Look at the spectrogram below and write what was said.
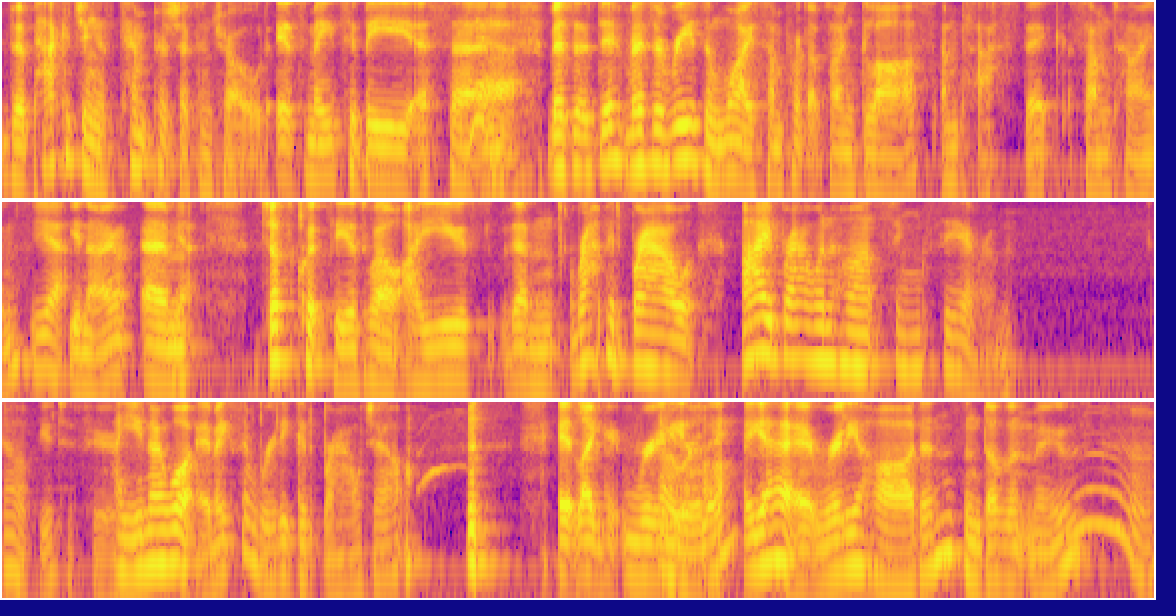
the packaging is temperature controlled. It's made to be a certain. Yeah. There's a there's a reason why some products are in glass and plastic sometimes. Yeah. You know. Um, Yeah. Just quickly as well, I use um, Rapid Brow Eyebrow Enhancing Serum. Oh, beautiful. And you know what? It makes a really good brow gel. it like really, Oh, really? yeah, it really hardens and doesn't move. Ah.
